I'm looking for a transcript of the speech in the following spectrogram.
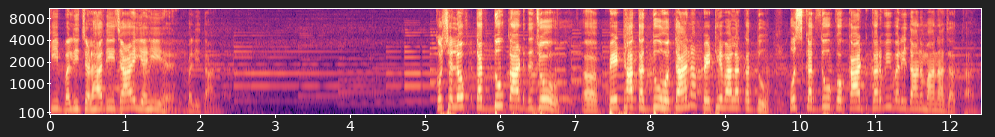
की बलि चढ़ा दी जाए, यही है बलिदान। कुछ लोग कद्दू काट जो पेठा कद्दू होता है ना, पेठे वाला कद्दू, उस कद्दू को काट कर भी बलिदान माना जाता है।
